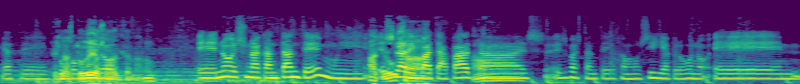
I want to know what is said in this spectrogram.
que hace... Es la estudiosa del tema, ¿no? Eh, no, es una cantante, muy ah, es la de Pata Pata, ah. es, bastante famosilla, pero bueno, eh,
